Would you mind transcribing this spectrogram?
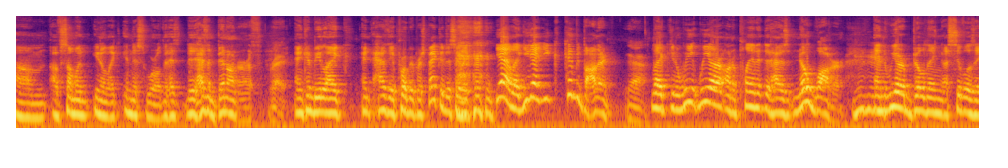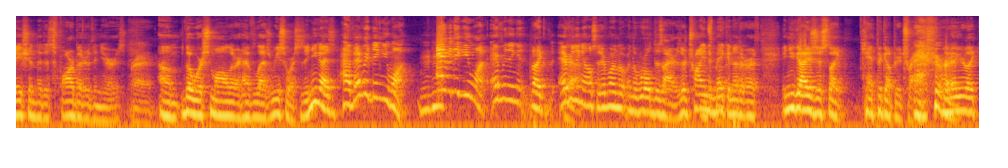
um, of someone you know like in this world that has that hasn't been on Earth, Right. And can be like and has the appropriate perspective to say like, yeah, like you got you could be bothered. Yeah. Like you know, we we are on a planet that has no water, and we are building a civilization that is far better than yours. Right. Um, though we're smaller and have less resources, and you guys have everything you want, everything you want, everything like everything Yeah. else that everyone in the world desires. They're trying to make another Earth, and you guys just like can't pick up your trash. You know, you're like,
